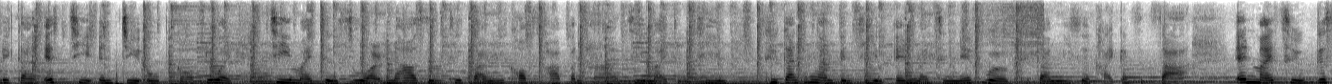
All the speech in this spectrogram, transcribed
บริการ STNGO ประกอบด้วย T หมายถึง SWOT Analysis คือการวิเคราะห์สภาพปัญหา T หมายถึงทีม คือการทำงานเป็นทีม N หมายถึง Network คือการมีเครือข่ายการศึกษา N หมายถึง Good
